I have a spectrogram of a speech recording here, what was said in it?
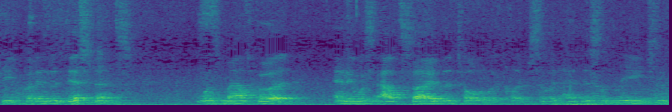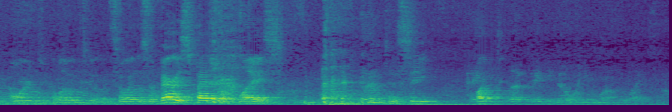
Peak. But in the distance was Mount Hood, and it was outside the total eclipse, so it had this amazing orange glow to it. So it was a very special place to see. What? Let Peggy know when you want the lights on.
